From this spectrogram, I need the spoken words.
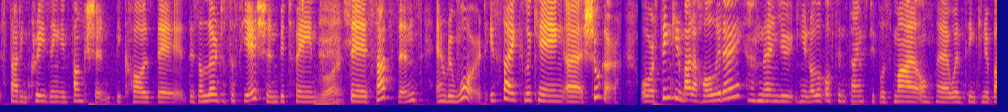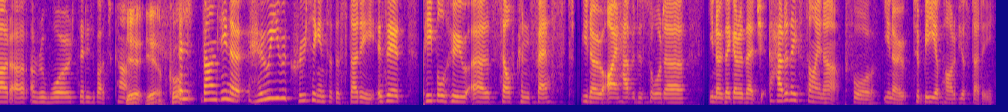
start increasing in function because they, there's a learned association between Right. the substance and reward. It's like looking uh, sugar or thinking about a holiday, and then you you know oftentimes people smile uh, when thinking about a, a reward that is about to come. Yeah, yeah, of course. And Valentina, who are you recruiting into the study? Is it people who are self-confessed? You know, I have a disorder. You know, they go to that. How do they sign up for you know to be a part of your study?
